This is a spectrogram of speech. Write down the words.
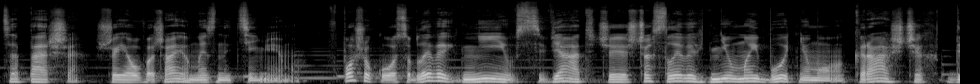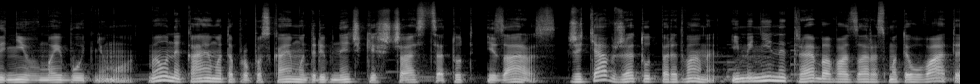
це перше, що я вважаю, ми знецінюємо. В пошуку особливих днів, свят чи щасливих днів в майбутньому, кращих днів в майбутньому. Ми уникаємо та пропускаємо дрібнички щастя тут і зараз. Життя вже тут перед вами. І мені не треба вас зараз мотивувати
